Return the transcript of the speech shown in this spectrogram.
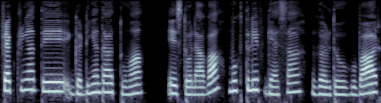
ਫੈਕਟਰੀਆਂ ਤੇ ਗੱਡੀਆਂ ਦਾ ਧੂਆਂ, ਇਸ ਤੋਂ ਇਲਾਵਾ ਮੁxtਲਿਫ ਗੈਸਾਂ, ਗਰਦੋ ਗੁਬਾਰ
